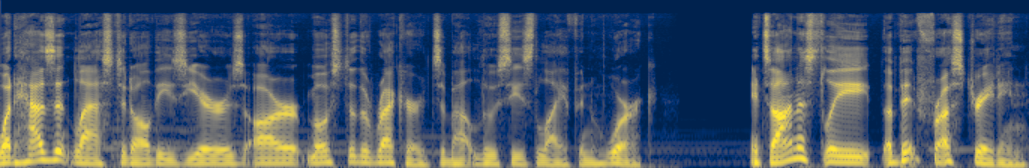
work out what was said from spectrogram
What hasn't lasted all these years are most of the records about Lucy's life and work. It's honestly a bit frustrating.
